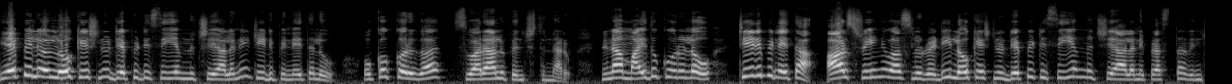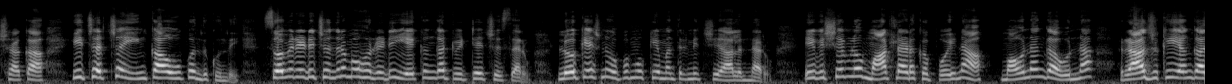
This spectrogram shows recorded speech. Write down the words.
ఏపీలో లోకేష్ను డిప్యూటీ సీఎంను చేయాలని టీడీపీ నేతలు ఒక్కొక్కరుగా స్వరాలు పెంచుతున్నారు. నిన్న మైదుకూరులో టీడీపీ నేత ఆర్ శ్రీనివాసులు రెడ్డి లోకేష్ను డిప్యూటీ సీఎంను చేయాలని ప్రస్తావించాక ఈ చర్చ ఇంకా ఊపందుకుంది. సోమిరెడ్డి చంద్రమోహన్ రెడ్డి ఏకంగా ట్విట్టే చేశారు. లోకేష్ను ఉప ముఖ్యమంత్రిని చేయాలన్నారు. ఈ విషయంలో మాట్లాడకపోయినా మౌనంగా ఉన్న రాజకీయంగా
